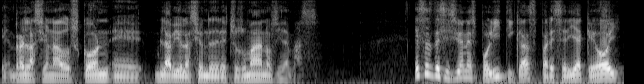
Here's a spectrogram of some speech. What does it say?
eh, relacionados con eh, la violación de derechos humanos y demás. Esas decisiones políticas parecería que hoy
